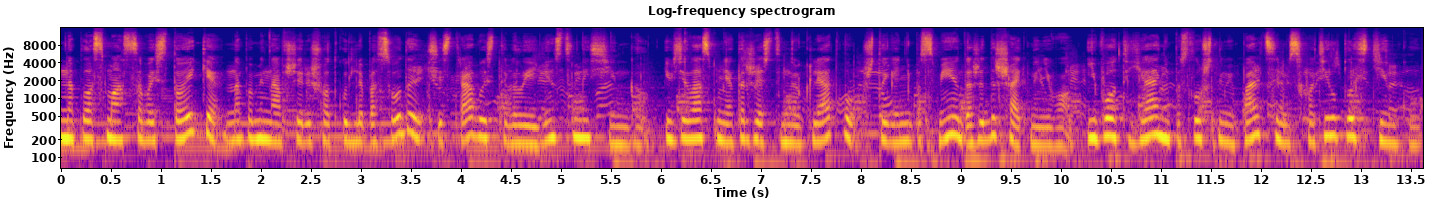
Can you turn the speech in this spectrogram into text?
На пластмассовой стойке, напоминавшей решетку для посуды, сестра выставила единственный сингл и взяла с меня торжественную клятву, что я не посмею даже дышать на него. И вот я непослушными пальцами схватил пластинку,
